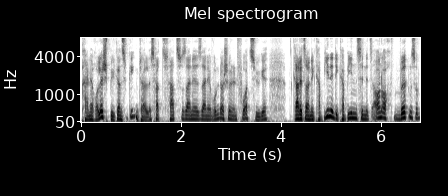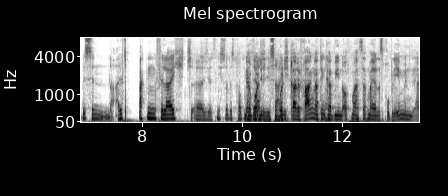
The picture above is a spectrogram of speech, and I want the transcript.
keine Rolle spielt. Ganz im Gegenteil. Es hat, hat so seine, seine wunderschönen Vorzüge gerade jetzt auch eine Kabine. Die Kabinen sind jetzt auch noch, wirken so ein bisschen altbacken vielleicht. Äh, ist jetzt nicht so das top ja, wollte ich, Design. Wollte ich gerade fragen nach den Kabinen. Oftmals hat man ja das Problem in, ja.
